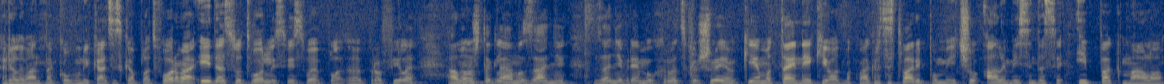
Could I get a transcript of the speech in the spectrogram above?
relevantna komunikacijska platforma i da su otvorili svi svoje pla- e, profile, ali ono što gledamo zadnje, zadnje vrijeme u Hrvatskoj još uvijek imamo taj neki odmak, makar se stvari pomiču, ali mislim da se ipak malo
